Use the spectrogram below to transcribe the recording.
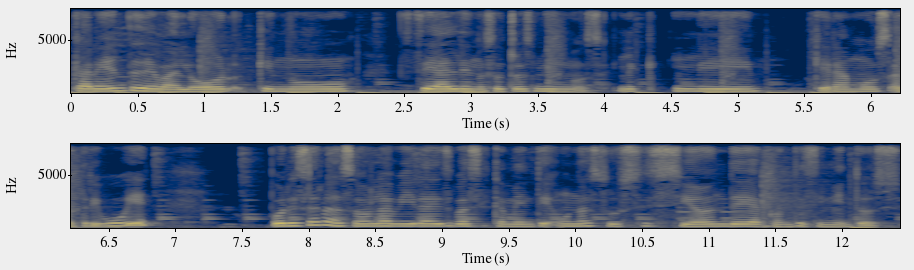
carente de valor, que no sea el de nosotros mismos, le, le queramos atribuir. Por esa razón la vida es básicamente una sucesión de acontecimientos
